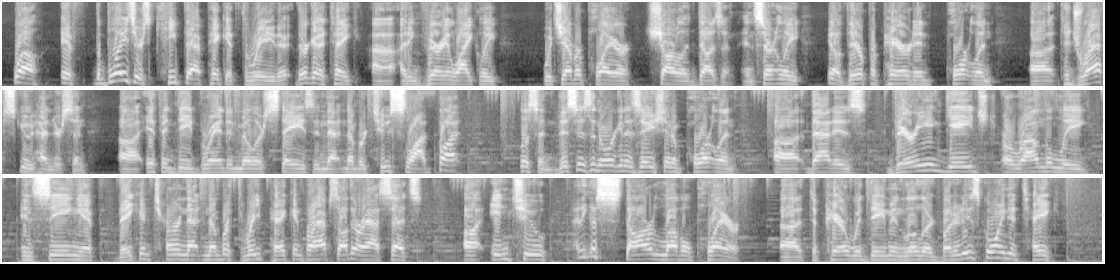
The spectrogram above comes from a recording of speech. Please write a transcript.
Well, if the Blazers keep that pick at three, they're, they're going to take, uh, I think, very likely whichever player Charlotte doesn't. And certainly, you know, they're prepared in Portland uh, to draft Scoot Henderson uh, if indeed Brandon Miller stays in that number two slot. But listen, this is an organization in Portland uh, that is very engaged around the league in seeing if they can turn that number three pick and perhaps other assets uh, into, I think, a star level player uh, to pair with Damian Lillard. But it is going to take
